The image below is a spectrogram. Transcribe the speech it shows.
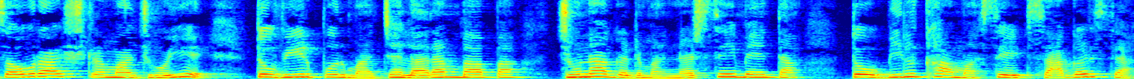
સૌરાષ્ટ્રમાં જોઈએ તો વીરપુરમાં જલારામ બાપા, જૂનાગઢમાં નરસિંહ મહેતા, તો બિલખામાં શેઠ સાગરસા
